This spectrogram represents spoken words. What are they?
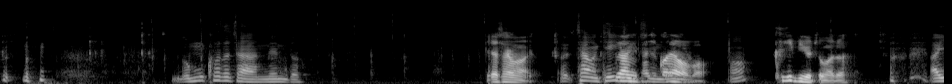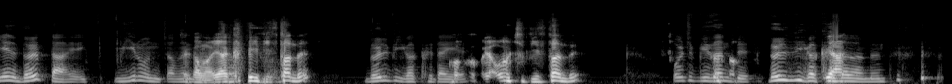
너무 커서 잘안 된다. 야, 잠깐만. 어, 잠깐만, 위치는 다시? 꺼내봐봐. 어? 크기 비교 좀 하자. 아, 얘는 넓다. 얘 위로는 좀. 잠깐만, 야, 크기 비슷한데? 넓이가 크다, 얘. 어, 야, 얼추 비슷한데? 얼추 비싼데 넓이가 크다 야. 나는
